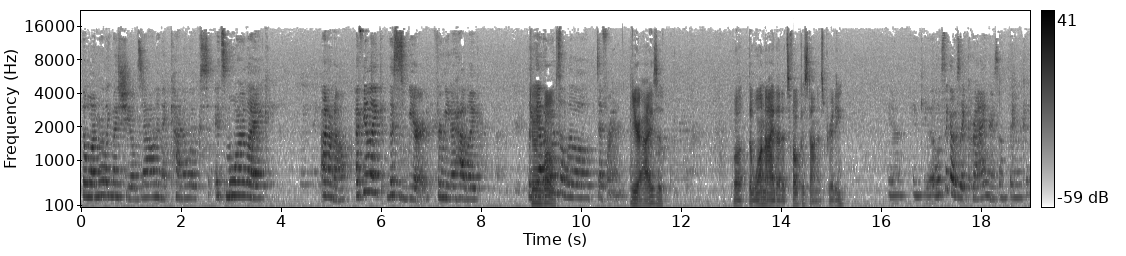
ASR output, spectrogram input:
The one where like my shield's down and it kind of looks, it's more like, I don't know. I feel like this is weird for me to have like, like Doing the other both. one's a little different. Your eyes are. Well, the one eye that it's focused on is pretty. Yeah, thank you. It looks like I was like crying or something. Okay.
